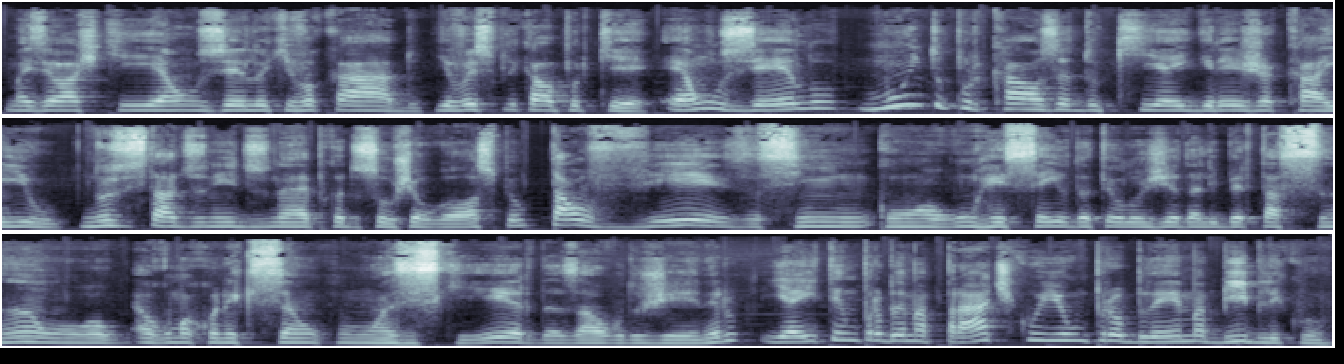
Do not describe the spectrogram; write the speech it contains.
mas eu acho que é um zelo equivocado. E eu vou explicar o porquê. É um zelo muito por causa do que a igreja caiu nos Estados Unidos na época do social gospel. Talvez, assim, com algum receio da teologia da libertação ou alguma conexão com as esquerdas, algo do gênero. E aí tem um problema prático e um problema bíblico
